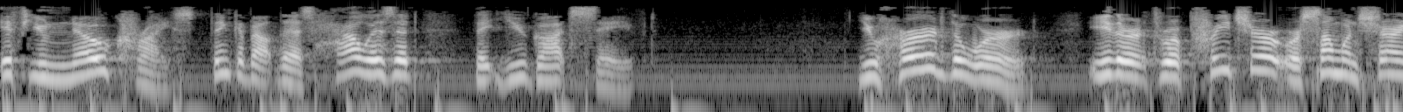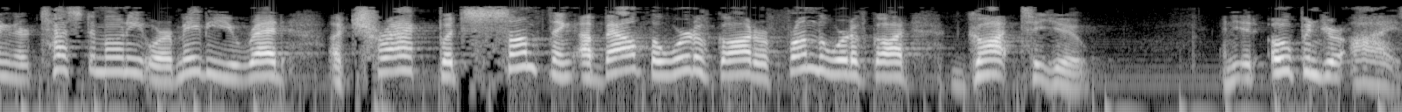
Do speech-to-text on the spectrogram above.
If you know Christ, think about this. How is it that you got saved? You heard the word, either through a preacher or someone sharing their testimony, or maybe you read a tract, but something about the Word of God or from the Word of God got to you. And it opened your eyes,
